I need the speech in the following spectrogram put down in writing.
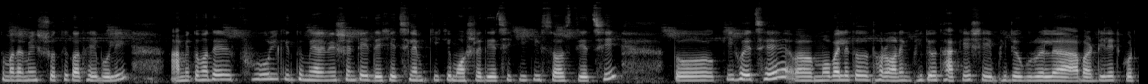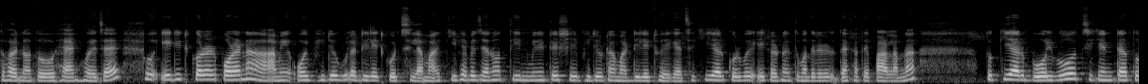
তোমাদের আমি সত্যি কথাই বলি। আমি তোমাদের ফুল কিন্তু ম্যারিনেশনটাই দেখিয়েছিলাম, কি কি মশলা দিয়েছি, কি কি সস দিয়েছি। তো কি হয়েছে মোবাইলে তো ধরো অনেক ভিডিও থাকে, সেই ভিডিওগুলো আবার ডিলিট করতে হয়, নয়তো হ্যাং হয়ে যায়। তো এডিট করার পরে না, আমি ওই ভিডিওগুলো ডিলিট করছিলাম। আর কীভাবে যেন তিন মিনিটে সেই ভিডিওটা আমার ডিলিট হয়ে গেছে, কী আর করব এই কারণে তোমাদের দেখাতে পারলাম না। তো কি আর বলব? চিকেনটা তো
